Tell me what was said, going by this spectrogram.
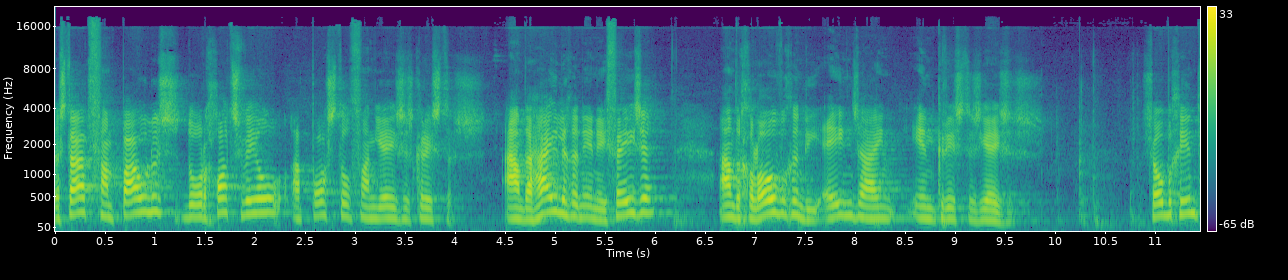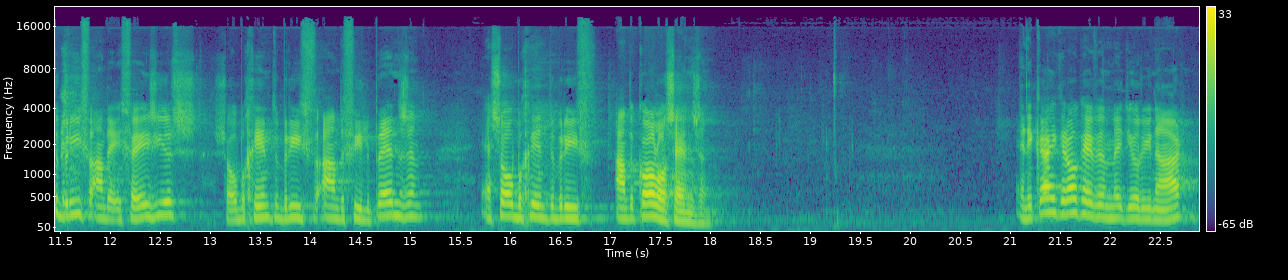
Daar staat van Paulus, door Gods wil, apostel van Jezus Christus. Aan de heiligen in Efeze, aan de gelovigen die één zijn in Christus Jezus. Zo begint de brief aan de Efeziërs, zo begint de brief aan de Filippenzen en zo begint de brief aan de Colossensen. En ik kijk er ook even met jullie naar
